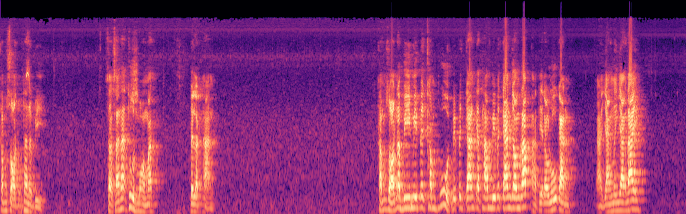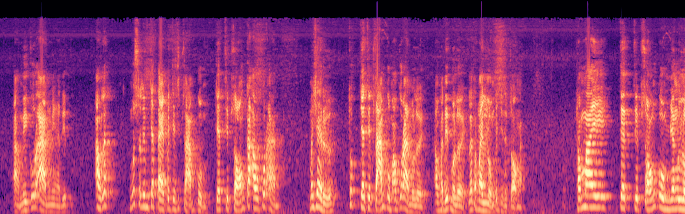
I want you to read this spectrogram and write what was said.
คำสอนของท่านนบี ศาสนาทูตมูฮัมมัดเป็นหลักฐานคำสอนนบีมีเป็นคำพูด มีเป็นการกระทำมีเป็นการยอมรับอะที่เรารู้กันอะอย่างหนึ่งอย่างใดอะมีกุรอานมีหะดิษเอาแล้วมุสลิมจะแตกเป็นเจ็ดสิบสามกลุ่มเจ็ดสิบสองก็เอากุรอาน ไม่ใช่หรือ ทุกเจ็ดสิบสามกลุ่มเอากุรอานหมดเลยเอาหะดิษหมดเลย แล้วทำไมหลงไปเจ็ดสิบสองอะทำไมเจ็ดสิบสองกลุ่มยังหล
